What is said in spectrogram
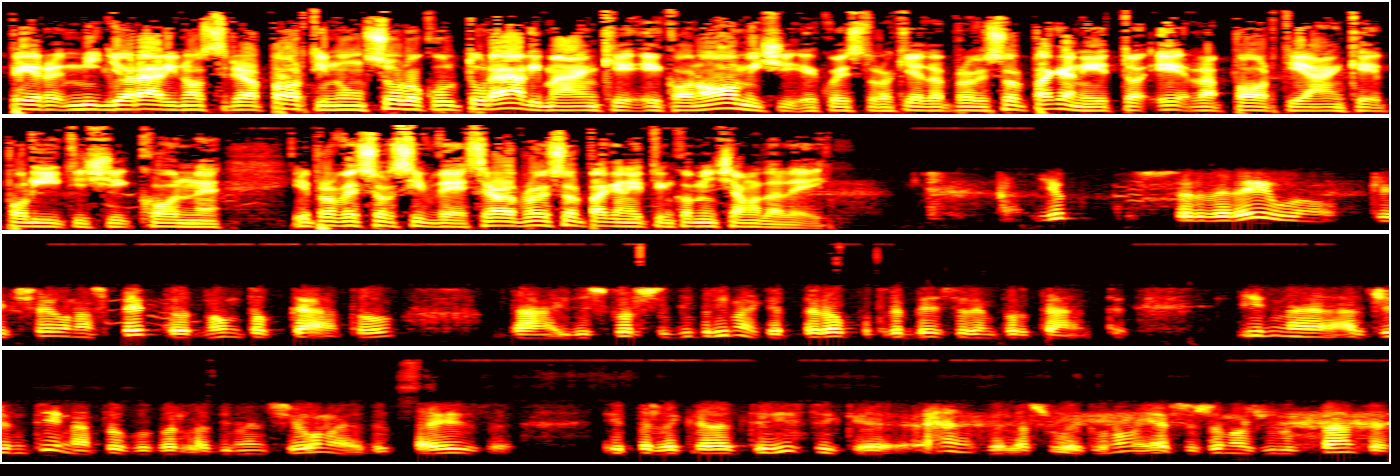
per migliorare i nostri rapporti non solo culturali ma anche economici, e questo lo chiedo al professor Paganetto, e rapporti anche politici con il professor Silvestri. Allora, professor Paganetto, incominciamo da lei. Io osserverei che c'è un aspetto non toccato dai discorsi di prima che però potrebbe essere importante. In Argentina, proprio per la dimensione del paese e per le caratteristiche della sua economia, si sono sviluppate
